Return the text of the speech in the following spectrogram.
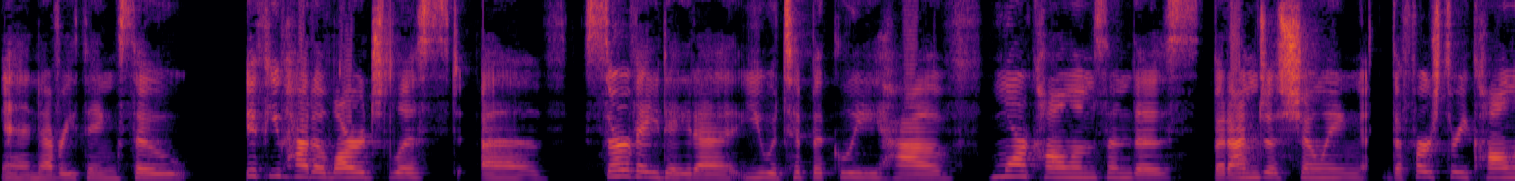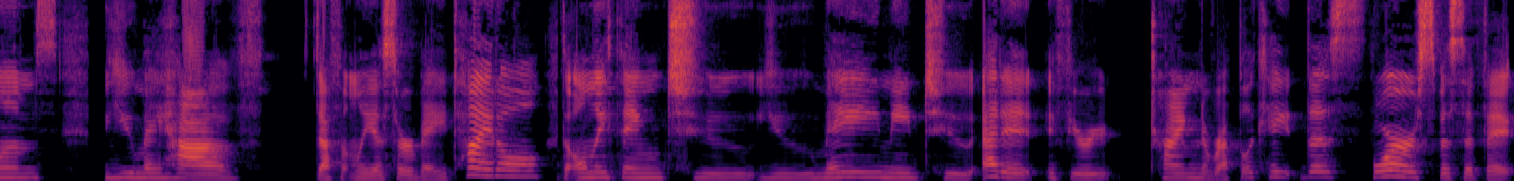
and everything. So if you had a large list of survey data, you would typically have more columns than this, but I'm just showing the first three columns. You may have definitely a survey title. The only thing to you may need to edit if you're trying to replicate this for specific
